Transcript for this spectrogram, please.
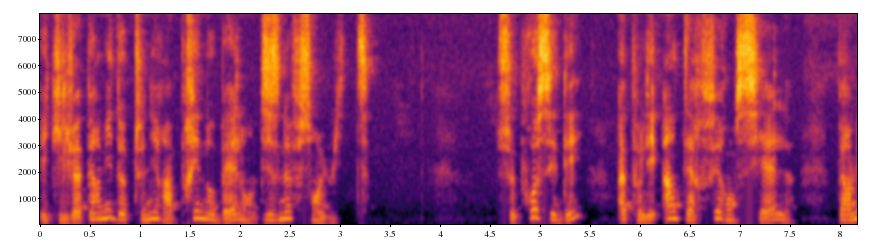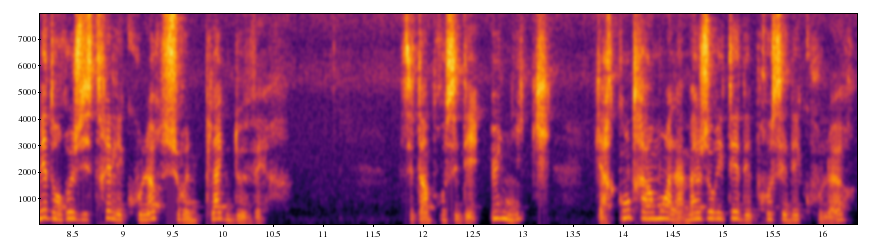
et qui lui a permis d'obtenir un prix Nobel en 1908. Ce procédé, appelé interférentiel, permet d'enregistrer les couleurs sur une plaque de verre. C'est un procédé unique car contrairement à la majorité des procédés couleurs,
